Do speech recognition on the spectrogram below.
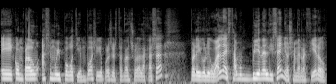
eh, comprado hace muy poco tiempo, así que por eso está tan sola la casa. Pero digo, igual está bien el diseño, o sea, me refiero.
